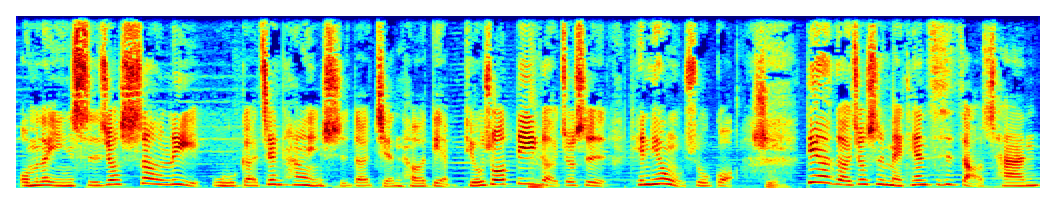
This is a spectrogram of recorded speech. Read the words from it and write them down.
我们的饮食就设立五个健康饮食的检核点，比如说第一个就是天天五蔬果，是。第二个就是每天吃早餐，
